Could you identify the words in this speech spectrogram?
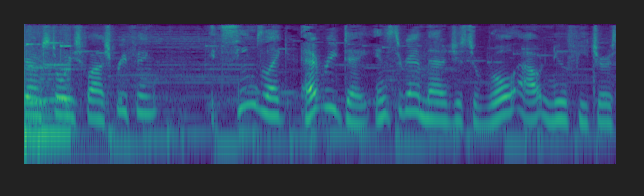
Instagram Stories Flash Briefing. It seems like every day Instagram manages to roll out new features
